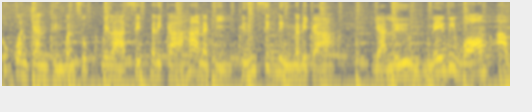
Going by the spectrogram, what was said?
ทุกวันจันทร์ถึงวันศุกร์เวลา 10นาฬิกา5นาทีถึง 11นาฬิกาอย่าลืม Navy Warm Up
